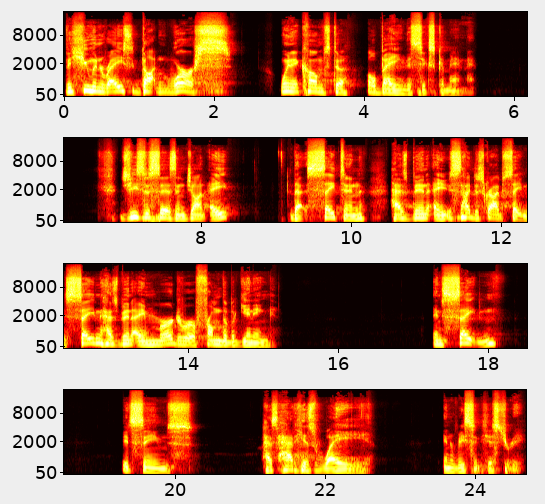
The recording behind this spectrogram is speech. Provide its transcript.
the human race, gotten worse when it comes to obeying the sixth commandment. Jesus says in John 8, that Satan has been a, this is how I describe Satan. Satan has been a murderer from the beginning. And Satan, it seems, has had his way in recent history.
